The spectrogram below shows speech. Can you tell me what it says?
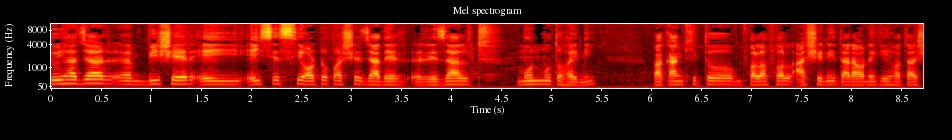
দুই হাজার বিশের এই এইচএসসি অটো পাশে যাদের রেজাল্ট মন মতো হয়নি বা কাঙ্ক্ষিত ফলাফল আসেনি, তারা অনেকেই হতাশ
